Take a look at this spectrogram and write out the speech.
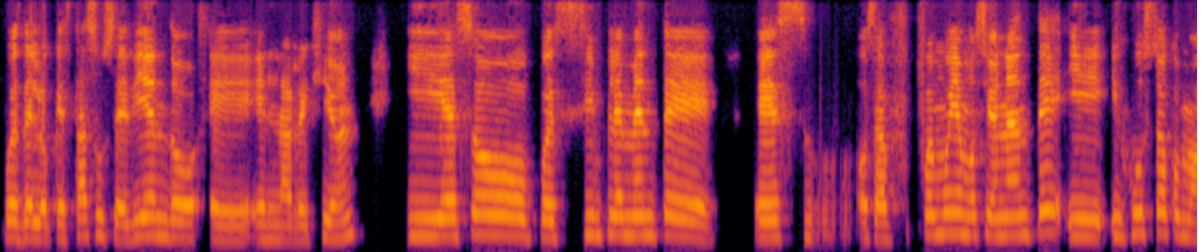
pues, de lo que está sucediendo eh, en la región, y eso pues simplemente es, o sea, fue muy emocionante y, justo como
